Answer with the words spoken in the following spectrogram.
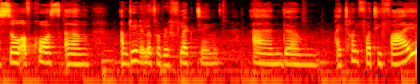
So, of course, um, I'm doing a lot of reflecting, and um, I turned 45.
